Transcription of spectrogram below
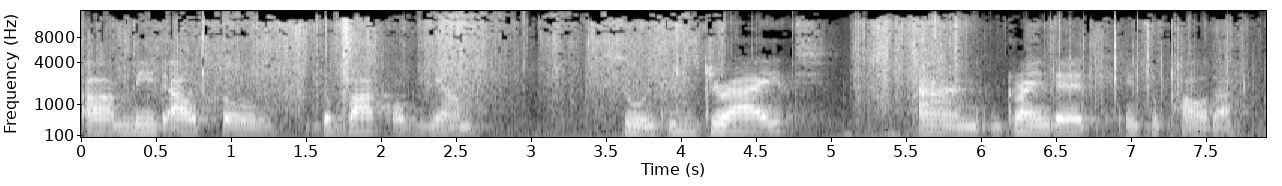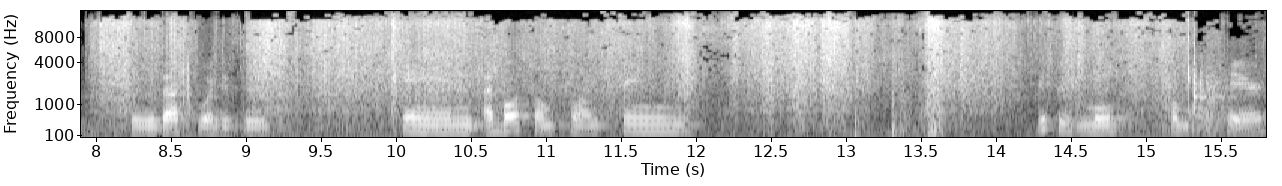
uh, made out of the back of yam. So it is dried and grinded into powder. So that's what it is. And I bought some plantains. This is most from my hair.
